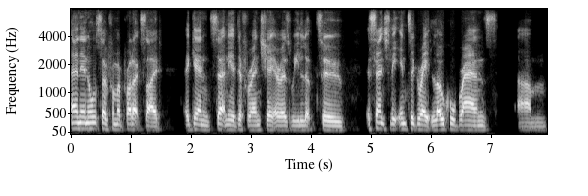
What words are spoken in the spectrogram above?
And then also from a product side, again, certainly a differentiator as we look to essentially integrate local brands um,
